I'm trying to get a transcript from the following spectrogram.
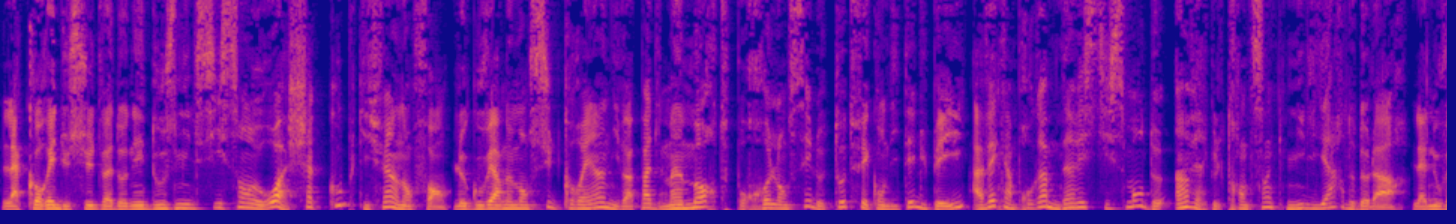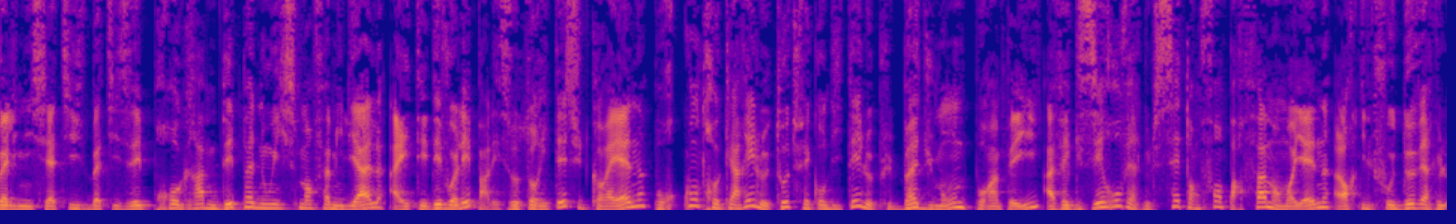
La Corée du Sud va donner 12 600 euros à chaque couple qui fait un enfant. Le gouvernement sud-coréen n'y va pas de main morte pour relancer le taux de fécondité du pays avec un programme d'investissement de 1,35 milliard de dollars. La nouvelle initiative baptisée Programme d'épanouissement familial a été dévoilée par les autorités sud-coréennes pour contrecarrer le taux de fécondité le plus bas du monde pour un pays avec 0,7 enfants par femme en moyenne alors qu'il faut 2,1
